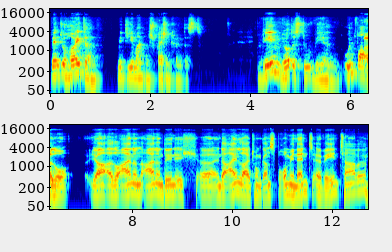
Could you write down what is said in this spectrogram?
Wenn du heute mit jemandem sprechen könntest, wen würdest du wählen und warum? Also ja, also einen, einen, den ich äh, in der Einleitung ganz prominent erwähnt habe,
